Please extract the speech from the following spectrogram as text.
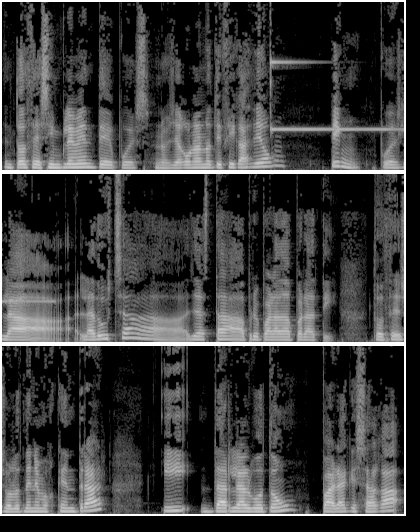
Entonces simplemente pues nos llega una notificación, ¡ping! Pues la, la ducha ya está preparada para ti. Entonces solo tenemos que entrar y darle al botón para que salga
